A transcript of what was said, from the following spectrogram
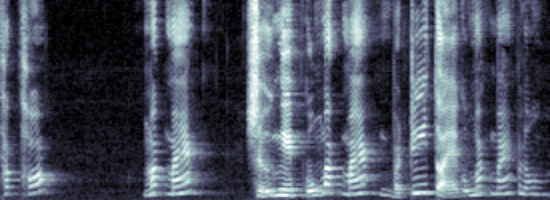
thất thoát mất mát sự nghiệp cũng mất mát và trí tuệ cũng mất mát luôn.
